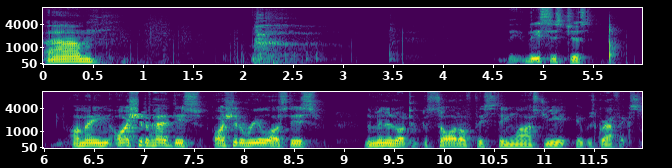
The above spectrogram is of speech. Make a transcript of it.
Um, this is just I mean, I should have had this. I should have realised this the minute I took the side off this thing last year. It was graphics.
